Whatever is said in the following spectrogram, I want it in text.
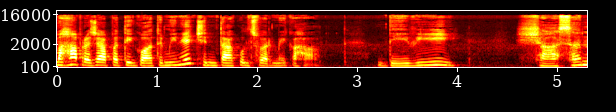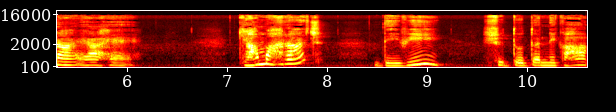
महाप्रजापति गौतमी ने चिंताकुल स्वर में कहा, देवी शासन आया है। क्या महाराज? देवी शुद्धोदन ने कहा,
